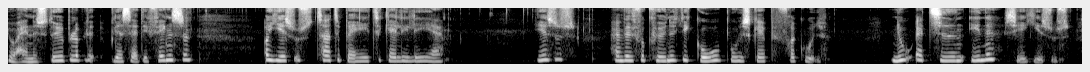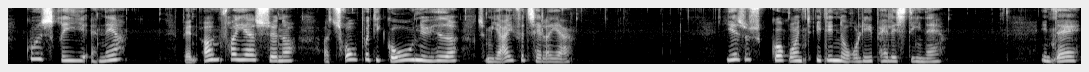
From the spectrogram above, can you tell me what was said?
Johannes Støbler bliver sat i fængsel, og Jesus tager tilbage til Galilea. Jesus, han vil forkynde de gode budskab fra Gud. Nu er tiden inde, siger Jesus. Guds rige er nær. Vend om fra jeres sønder og tro på de gode nyheder, som jeg fortæller jer. Jesus går rundt i det nordlige Palæstina. En dag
